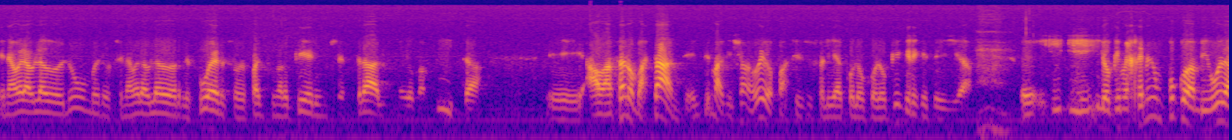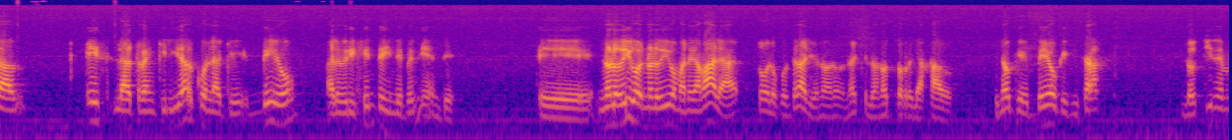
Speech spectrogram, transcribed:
en haber hablado de números, en haber hablado de refuerzos, de falta un arquero, un central, un mediocampista. Eh, avanzaron bastante. El tema es que yo no veo fácil su salida a Colo Colo. ¿Qué crees que te diga? Eh, y, y- y lo que me genera un poco de ambigüedad es la tranquilidad con la que veo a los dirigentes de Independiente. Eh, no lo digo no lo digo de manera mala, todo lo contrario, no, no, no es que lo noto relajado, sino que veo que quizás lo tienen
